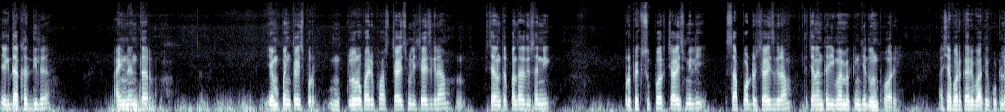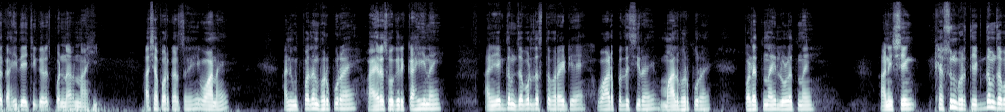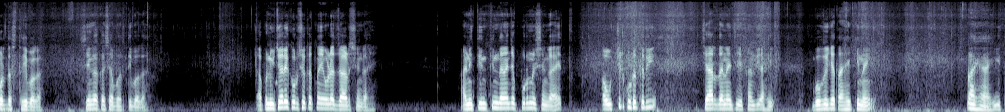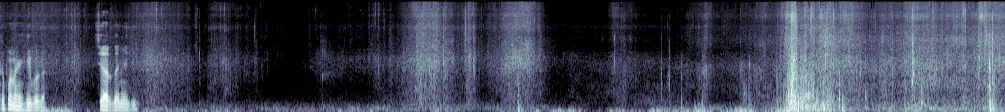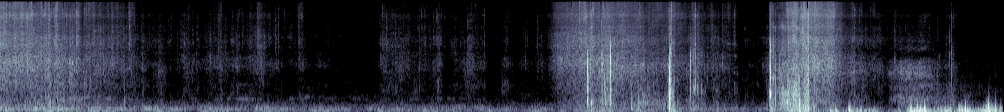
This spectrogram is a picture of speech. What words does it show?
एकदा खत दिलं आणि नंतर एम पंचेचाळीस प्रो क्लोरोपायरिफॉस चाळीस मिली चाळीस ग्राम त्याच्यानंतर पंधरा दिवसांनी प्रोफेक्ट सुपर चाळीस मिली साप पावडर चाळीस ग्राम त्याच्यानंतर इमामेक्टिनचे दोन फवारे. अशा प्रकारे बाकी कुठलं काही द्यायची गरज पडणार नाही. अशा प्रकारचं हे वाण आहे. आणि उत्पादन भरपूर आहे. व्हायरस वगैरे काहीही नाही. आणि एकदम जबरदस्त व्हरायटी आहे. वाढ पद्धतशीर आहे. माल भरपूर आहे. पडत नाही लोळत नाही. आणि शेंग ठेसून भरते एकदम जबरदस्त हे बघा. शेंगा कशा भरती बघा. आपण विचारही करू शकत नाही एवढ्या जाड शेंगा आहे. आणि तीन तीन दाण्याच्या पूर्ण शेंगा आहेत. अवचित कुठंतरी चार दाण्याची एखादी आहे. बोगेच्यात आहे की नाही? आहे आहे. इथं पण आहे हे बघा. चार दाण्याची.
